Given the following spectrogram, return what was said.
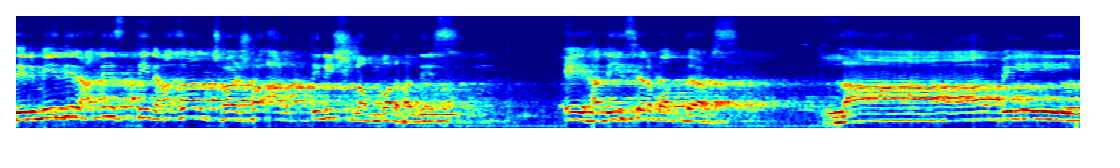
তিরমিদির হাদিস তিন হাজার ছয়শো আটত্রিশ নম্বর হাদিস। এই হাদিসের মধ্যে আসছে। লাবিল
